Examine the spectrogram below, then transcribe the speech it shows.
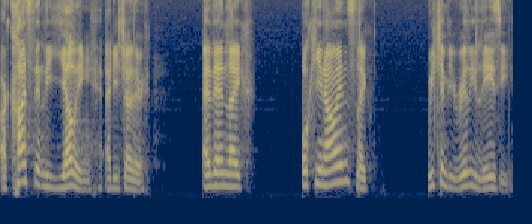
are constantly yelling at each other. And then, like, Okinawans, like, we can be really lazy.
